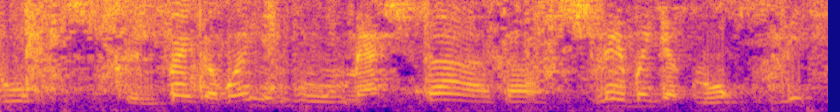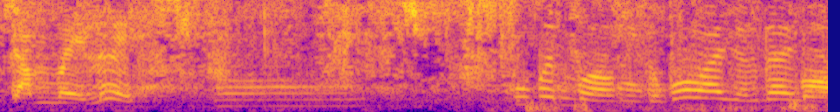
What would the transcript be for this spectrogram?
ลุกขึ้นไปกับว่าเห็นหูแม่จ้าจ้าเลยบ่อยากลุกรีบจำไว้เลยอืมผู้เป็นบอกนี่ก็บอกว่าอยากได้บ่บ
